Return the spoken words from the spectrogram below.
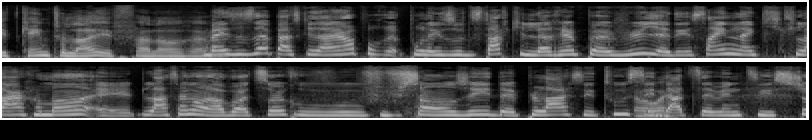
It came to life. Alors. euh, Ben c'est ça parce que d'ailleurs pour pour les auditeurs qui l'auraient pas vu, il y a des scènes là qui clairement euh, la scène dans la voiture où vous, vous changez de place et tout, c'est Ah ouais. That 70s Show.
